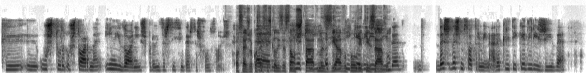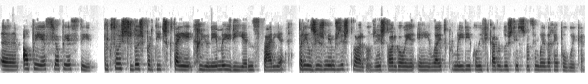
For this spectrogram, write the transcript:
que os, tor os, torna inidóneos para o exercício destas funções. Ou seja, o Conselho de Fiscalização está demasiado é politizado? É Deixe-me só terminar. A crítica é dirigida ao PS e ao PSD porque são estes dois partidos que, têm, que reúnem a maioria necessária para eleger os membros destes órgãos. Este órgão é, é eleito por maioria qualificada de dois terços na Assembleia da República.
